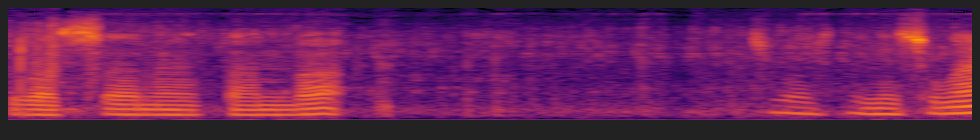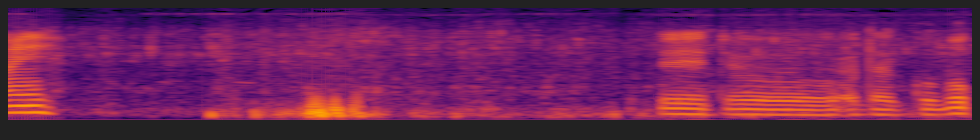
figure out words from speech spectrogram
suasana tambak. Ini sungai. Itu ada gubuk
